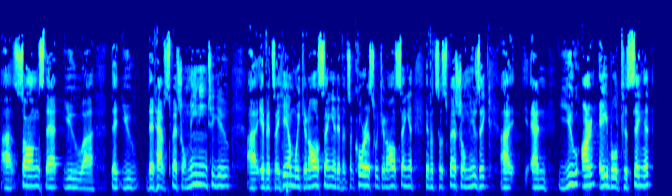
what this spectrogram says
uh, songs that you uh, that you that have special meaning to you. Uh, if it's a hymn, we can all sing it. If it's a chorus, we can all sing it. If it's a special music uh, and you aren't able to sing it,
